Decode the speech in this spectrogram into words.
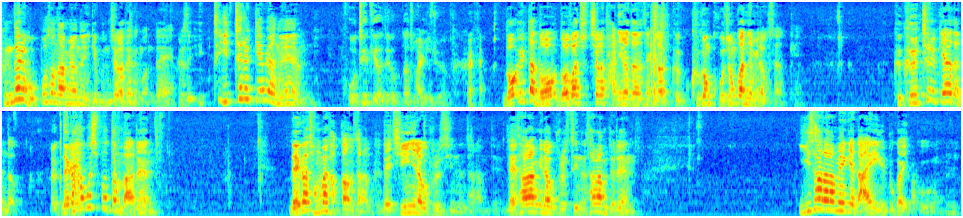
근대를 못 벗어나면은 이게 문제가 되는 건데 그래서 이, 틀을 깨면은 그거 어떻게 깨야 돼요? 나 좀 알려줘요. 너 일단 너 너가 주체가 단일하다는 생각 그 그건 고정관념이라고 생각해. 그그 틀을 깨야 된다고. 내가 하고 싶었던 말은 내가 정말 가까운 사람들, 내 지인이라고 부를 수 있는 사람들, 내 사람이라고 부를 수 있는 사람들은 이 사람에게 나의 일부가 있고 음.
